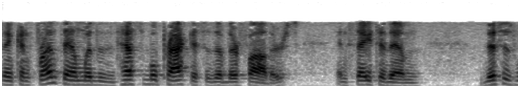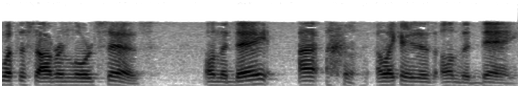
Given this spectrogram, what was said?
Then confront them with the detestable practices of their fathers, and say to them, This is what the sovereign Lord says. On the day, I, I like how it says, on the day.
